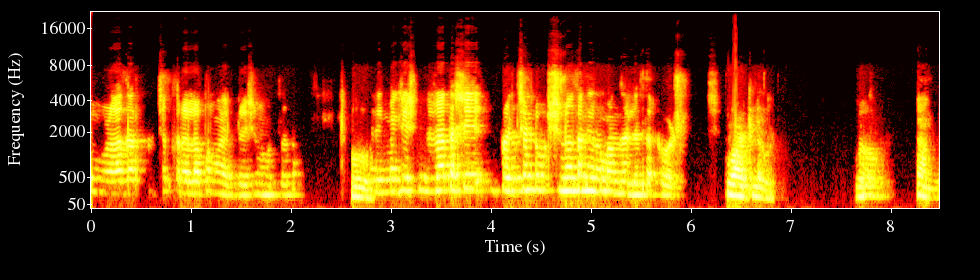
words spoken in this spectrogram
मुळाधार चक्राला पण व्हायब्रेशन होतं. हो. आणि म्हणजे शरीरात अशी प्रचंड उष्णता निर्माण झाल्यासारखं वाटतं वाटलं. हो. चांगलं.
